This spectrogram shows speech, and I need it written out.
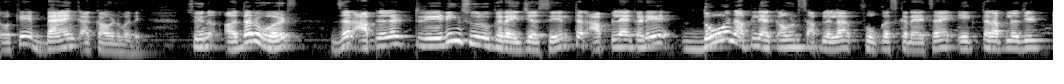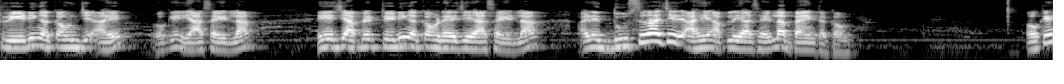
ओके बँक अकाउंटमध्ये सो इन अदर वर्ड्स जर आपल्याला ट्रेडिंग सुरू करायची असेल तर आपल्याकडे दोन आपले अकाउंट्स आपल्याला फोकस करायचं आहे. एक तर आपलं जे ट्रेडिंग अकाउंट जे आहे ओके या साईडला हे जे आपले ट्रेडिंग अकाउंट आहे जे या साईडला आणि दुसरं जे आहे आपलं या साईडला bank account okay?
